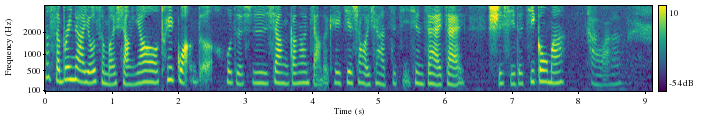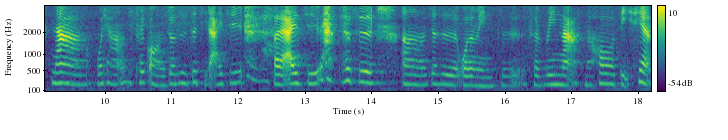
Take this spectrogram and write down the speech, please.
那 Sabrina 有什么想要推广的，或者是像刚刚讲的，可以介绍一下自己现在在实习的机构吗？好啊。那我想推广的就是自己的 IG，我的 IG 就是，嗯，就是我的名字 Sabrina，然后底线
